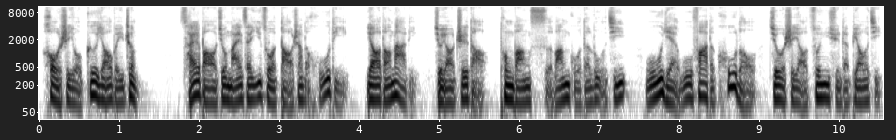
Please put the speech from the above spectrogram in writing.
后世有歌谣为证：财宝就埋在一座岛上的湖底，要到那里，就要知道通往死亡谷的路基。无眼无发的骷髅，就是要遵循的标记。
